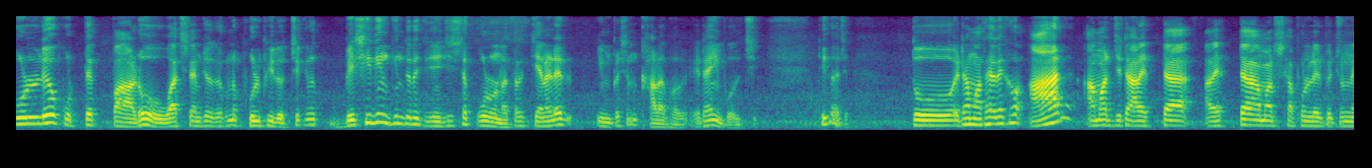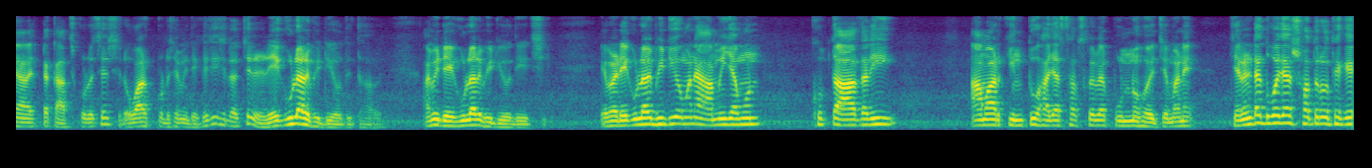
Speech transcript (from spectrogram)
করলেও করতে পারো। ওয়াচ টাইম যতক্ষণ ফুলফিল হচ্ছে, কিন্তু বেশি দিন কিন্তু এটা জিনিসটা করো না। তাহলে চ্যানেলের ইমপ্রেশন খারাপ হবে, এটাই বলছি। ঠিক আছে? তো এটা মাথায় রেখো। আর আমার যেটা আরেকটা আরেকটা আমার সাফল্যের পেছনে আরেকটা কাজ করেছে, সেটা ওয়ার্ক করেছে আমি দেখেছি, সেটা হচ্ছে রেগুলার ভিডিও দিতে হবে। আমি রেগুলার ভিডিও দিয়েছি। এবার রেগুলার ভিডিও মানে আমি যেমন খুব তাড়াতাড়ি আমার কিন্তু হাজার সাবস্ক্রাইবার পূর্ণ হয়েছে। মানে চ্যানেলটা দু হাজার সতেরো থেকে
